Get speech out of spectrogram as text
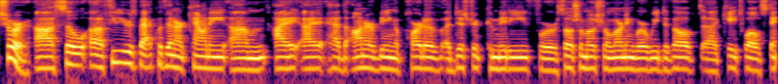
Sure. Uh, so a few years back within our county, um, I, I, had the honor of being a part of a district committee for social emotional learning where we developed uh, K 12 standards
